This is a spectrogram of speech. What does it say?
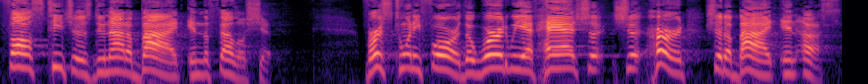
false teachers do not abide in the fellowship. Verse 24, the word we have had heard should abide in us.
